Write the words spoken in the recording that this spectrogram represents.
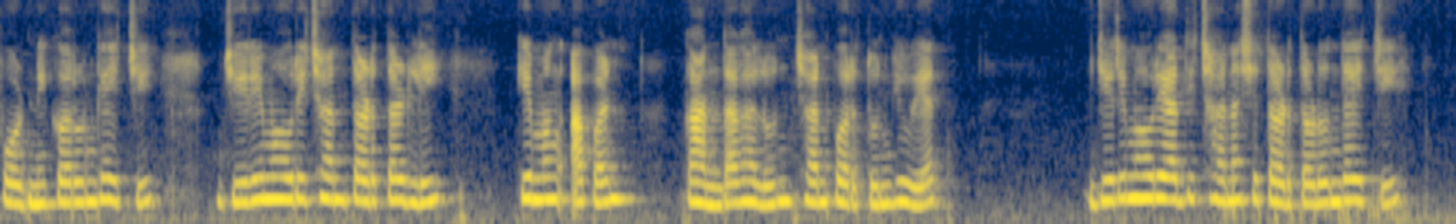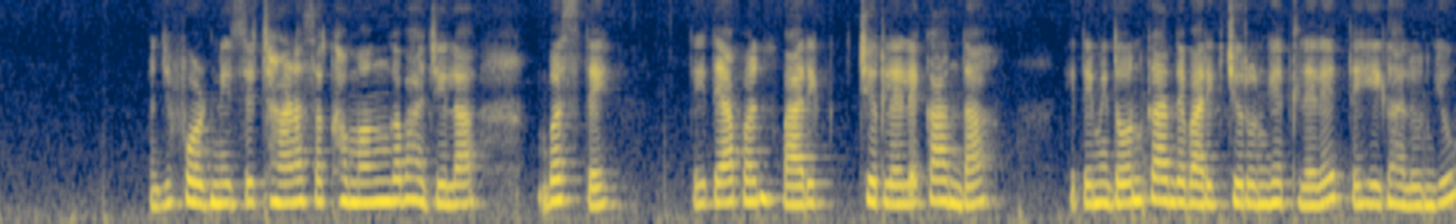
फोडणी करून घ्यायची. जिरी मोहरी छान तडतडली. की मग आपण कांदा घालून छान परतून घेऊयात. जिरी मोहरी आधी छान अशी तडतडून द्यायची. म्हणजे फोडणीचे छान असं खमंग भाजीला बसते. तिथे आपण बारीक चिरलेले कांदा इथे मी दोन कांदे बारीक चिरून घेतलेले तेही घालून घेऊ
